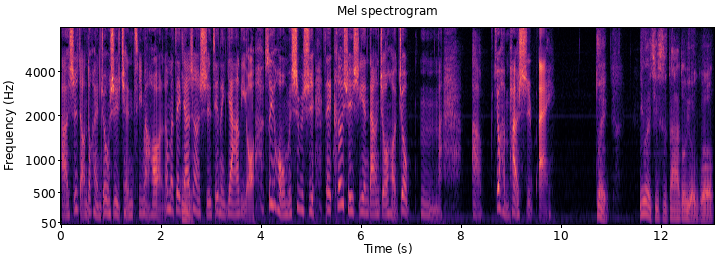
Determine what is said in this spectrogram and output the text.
啊，师长都很重视成绩嘛哈。那么再加上时间的压力哦，嗯、所以哈，我们是不是在科学实验当中哈，就嗯啊，就很怕失败？对，因为其实大家都有一个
